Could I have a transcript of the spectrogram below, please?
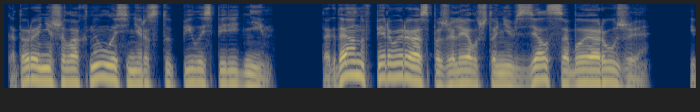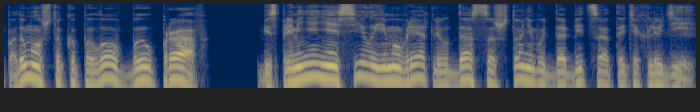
которая не шелохнулась и не расступилась перед ним. Тогда он в первый раз пожалел, что не взял с собой оружие, и подумал, что Копылов был прав. Без применения силы ему вряд ли удастся что-нибудь добиться от этих людей.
